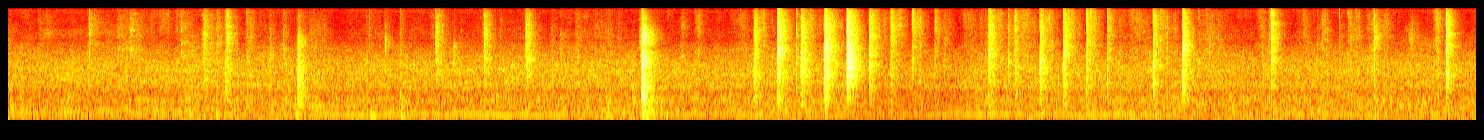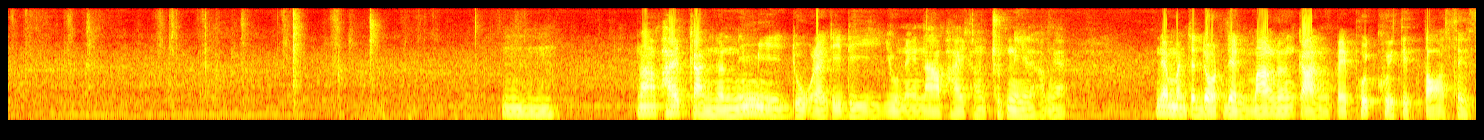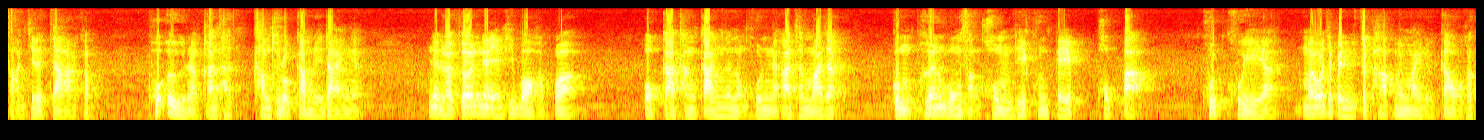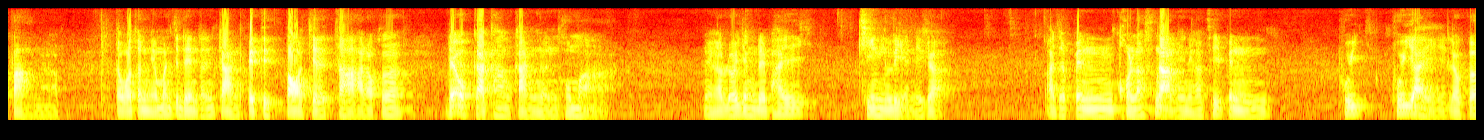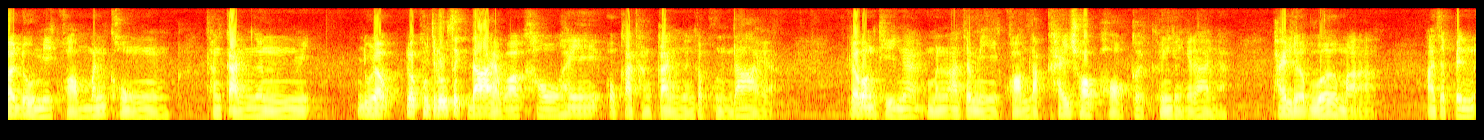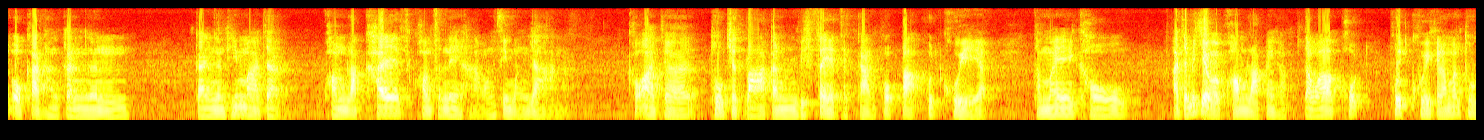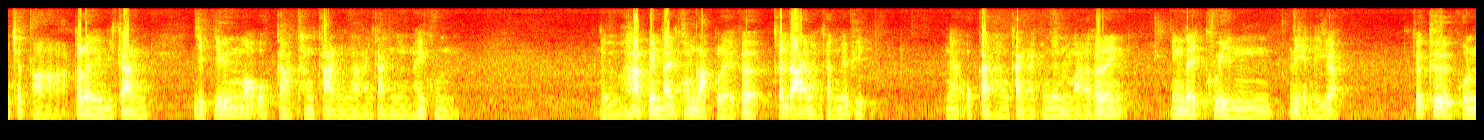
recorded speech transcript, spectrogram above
ไพ่การเงินนี่มีดูอะไรดีๆ อยู่ในหน้าไพ่ครั้งชุดนี้นะครับเนี่ยเนี่ยมันจะโดดเด่นมากเรื่องการไปพูดคุยติดต่อสื่อสารเจรจากับผู้อื่นนะการทำทำธุรกรรมใด ๆ เนี่ย เนี่ยแล้วก็เนี่ยอย่างที่บอกครับว่า โอกาสทางการเงินของคุณเนี่ยอาจจะมาจากกลุ่มเพื่อนวงสังคมที่คุณไปพบปะพูดคุยอะไม่ว่าจะเป็นมิตรภาพใหม่ๆ หรือเก่าก็ตามนะครับ แต่ว่าตอนนี้มันจะเด่นด้านการไปติดต่อเจรจา แล้วก็ได้โอกาสทางการเงินเข้ามา นะครับแล้วยังได้ไพ่คิงเหรียญอีกอะอาจจะเป็นคนลักษณะนี้นะครับที่เป็นผู้ผู้ใหญ่แล้วก็ดูมีความมั่นคงทางการเงิน ดูแล้วแล้วคุณจะรู้สึกได้ว่าเขาให้โอกาสทางการเงินกับคุณได้อะแล้วบางทีเนี่ยมันอาจจะมีความรักใคร่ชอบพอเกิดขึ้นกันก็ได้นะไพ่เลิฟเวอร์มา อาจจะเป็นโอกาสทางการเงิน การเงินที่มาจากความรักใคร่ความเสน่หาบางสิ่งบางอย่างอะ เขาอาจจะถูกชะตากันพิเศษจากการพบปะพูดคุยอะทำให้เขาอาจจะไม่เกี่ยวกับความรักนะครับ แต่ว่าพูดพูดคุยกันแล้วมันถูกชะตา ก็เลยมีการหยิบยื่นมอบโอกาสทางการงานการเงินให้คุณ หรือหากเป็นด้านความรักเลยก็ก็ได้เหมือนกันไม่ผิดเนี่ยโอกาสทางการงานการเงินมาแล้วก็ได้ยังได้ควีนเหรียญดีกอะก็คือคุณ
